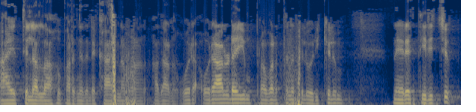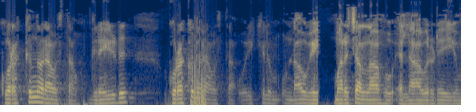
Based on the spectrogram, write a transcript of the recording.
ആയത്തിൽ അള്ളാഹു പറഞ്ഞതിന്റെ കാരണമാണ്. അതാണ് ഒരാളുടെയും പ്രവർത്തനത്തിൽ ഒരിക്കലും നേരെ തിരിച്ച് കുറക്കുന്ന ഒരവസ്ഥ ഗ്രേഡ് കുറക്കുന്ന ഒരവസ്ഥ ഒരിക്കലും ഉണ്ടാവുകയും മറിച്ച് അള്ളാഹു എല്ലാവരുടെയും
